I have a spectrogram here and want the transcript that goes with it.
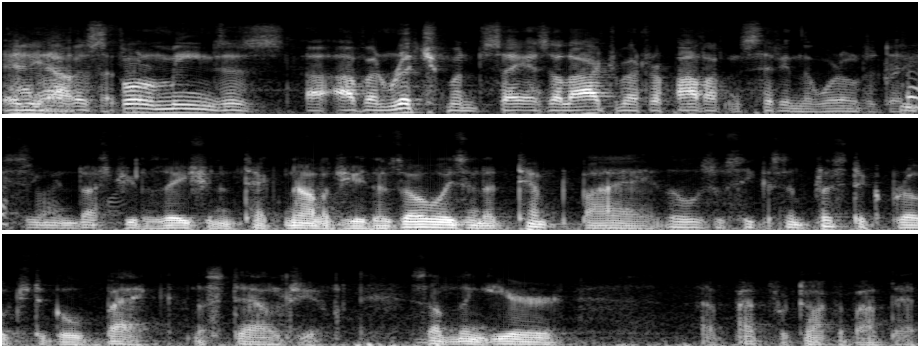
and have as full means as, uh, of enrichment, say, as a large metropolitan city in the world today. Increasing industrialization and technology, there's always an attempt by those who seek a simplistic approach to go back, nostalgia. Something here, uh, perhaps we'll talk about that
